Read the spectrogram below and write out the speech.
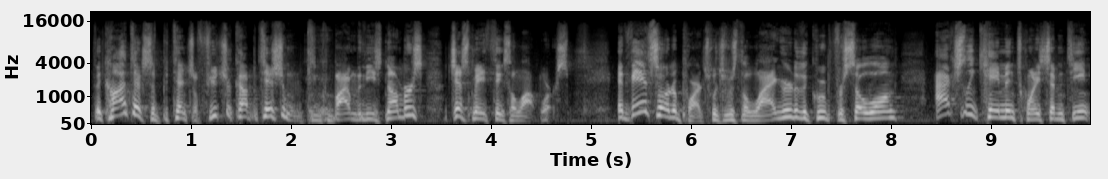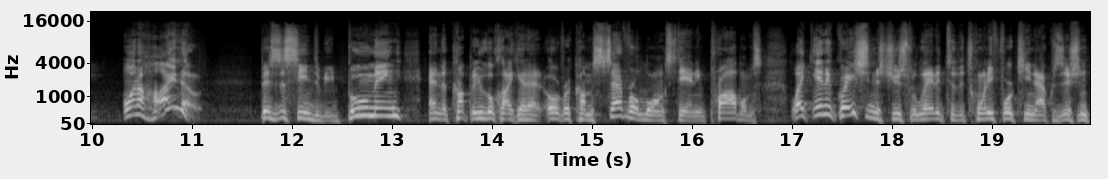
the context of potential future competition combined with these numbers just made things a lot worse. Advanced Auto Parts, which was the laggard of the group for so long, actually came in 2017 on a high note. Business seemed to be booming, and the company looked like it had overcome several long-standing problems, like integration issues related to the 2014 acquisition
